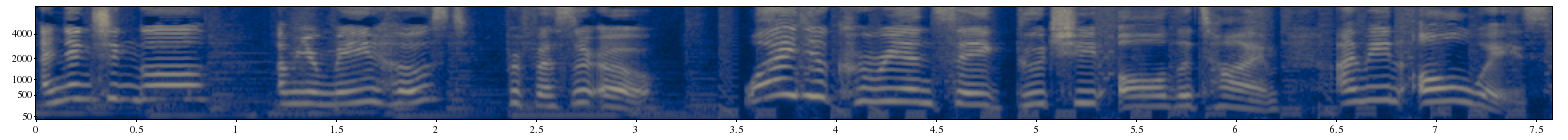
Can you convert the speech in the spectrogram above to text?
안녕 친구. I'm your main host, Professor O. Why do Koreans say Gucci all the time? I mean always.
